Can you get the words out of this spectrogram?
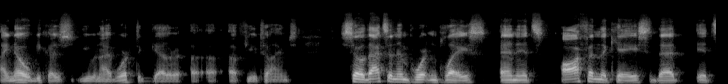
I know because you and I have worked together a, a few times. So that's an important place. And it's often the case that it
